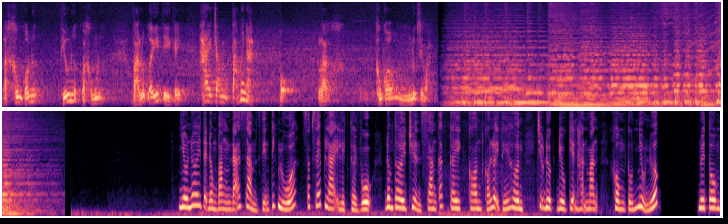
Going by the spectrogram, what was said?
là không có nước, thiếu nước và không có nước. Và lúc ấy thì cái 280 ngàn hộ là không có nước sinh hoạt. Nhiều nơi tại đồng bằng đã giảm diện tích lúa, sắp xếp lại lịch thời vụ, đồng thời chuyển sang các cây con có lợi thế hơn, chịu được điều kiện hạn mặn, không tốn nhiều nước. Nuôi tôm,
